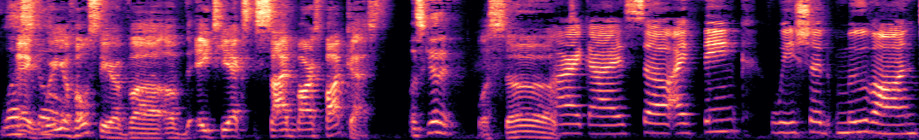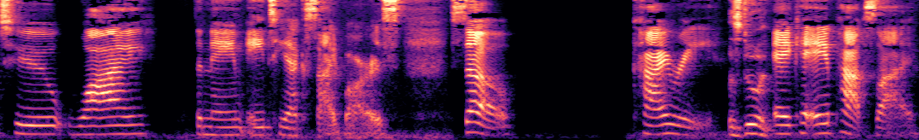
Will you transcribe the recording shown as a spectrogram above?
Let's hey, go. we're your host here of uh, of the ATX Sidebars podcast. Let's get it. What's up? All right, guys. So I think we should move on to why the name ATX Sidebars. So, Kyrie, Let's do it. aka Pops Life,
